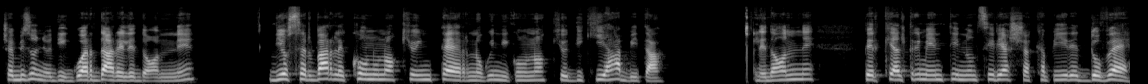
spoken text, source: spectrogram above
c'è bisogno di guardare le donne, di osservarle con un occhio interno, quindi con un occhio di chi abita le donne perché altrimenti non si riesce a capire dov'è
